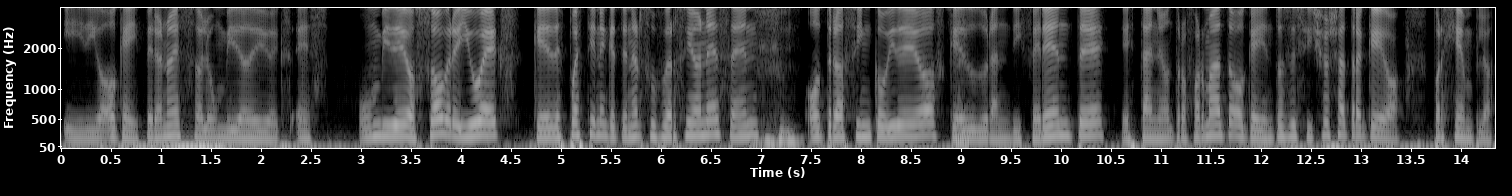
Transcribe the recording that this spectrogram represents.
y digo, ok, pero no es solo un video de UX, es un video sobre UX que después tiene que tener sus versiones en otros cinco videos que Sí. duran diferente, están en otro formato. Ok, entonces si yo ya traqueo, por ejemplo,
